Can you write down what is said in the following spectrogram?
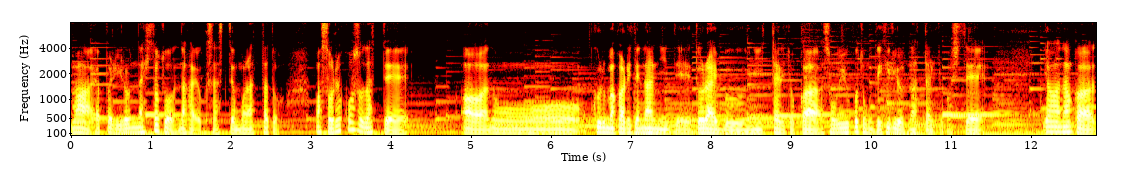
まあ、やっぱりいろんな人と仲良くさせてもらったと。まあ、それこそだって、あのー、車借りて何人でドライブに行ったりとか、そういうこともできるようになったりとかして、いやなんか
